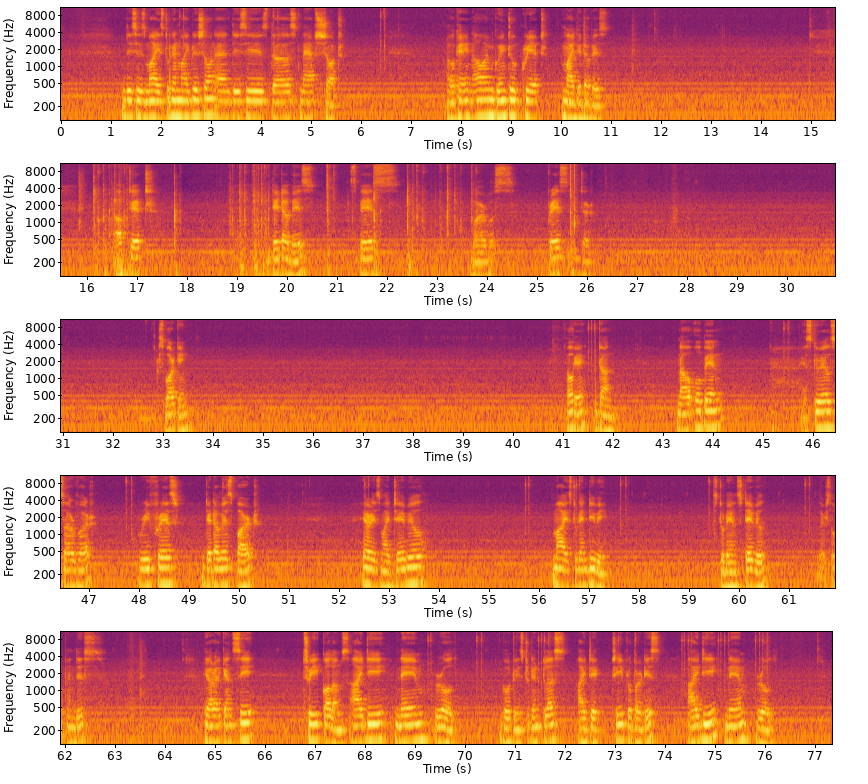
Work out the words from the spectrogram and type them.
This is my student migration and this is the snapshot. Okay now I'm going to create my database. Update database space verbose press enter. It's working. Okay done. Now open SQL server refresh database part. Here is my table my student DB students table. Let's open this. Here I can see three columns. ID name role. Go to student class. I take three properties. ID name role.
